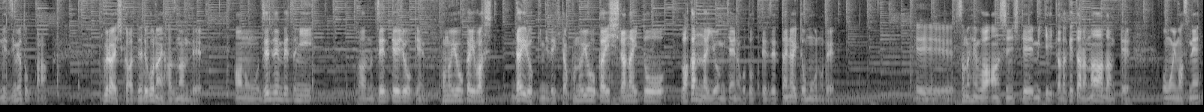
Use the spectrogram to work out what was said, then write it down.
ネズミ男かな。ぐらいしか出てこないはずなんで。あの全然別にあの前提条件この妖怪は第6期にできたこの妖怪知らないと分かんないよみたいなことって絶対ないと思うので、えー、その辺は安心して見ていただけたらななんて思いますね。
